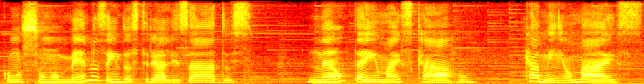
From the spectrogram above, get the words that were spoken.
Consumo menos industrializados. Não tenho mais carro. Caminho mais.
